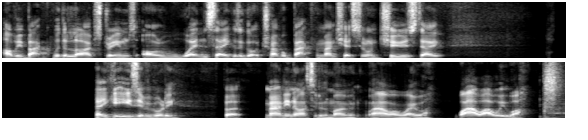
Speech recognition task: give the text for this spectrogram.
I'll be back with the live streams on Wednesday because I've got to travel back from Manchester on Tuesday. Take it easy, everybody. But Man United at the moment, wow, wow, wow, wow, wow, wow.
